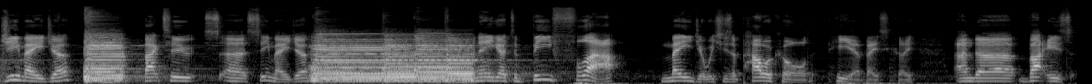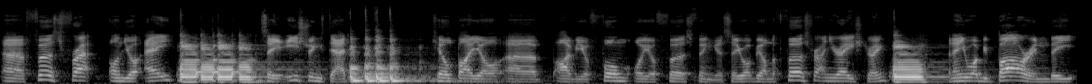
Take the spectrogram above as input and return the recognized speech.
G major, back to uh, C major, and then you go to B flat major, which is a power chord here, basically. And uh, that is uh, first fret on your A. So your E string's dead, killed by your uh, either your thumb or your first finger. So you want to be on the first fret on your A string, and then you want to be barring the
